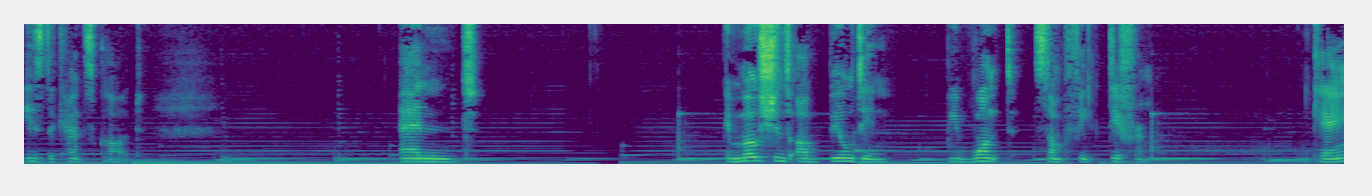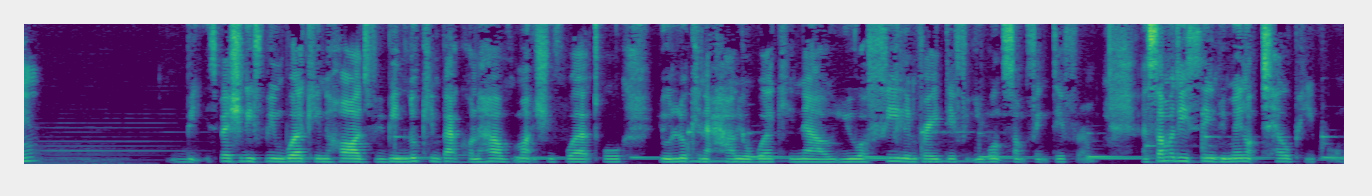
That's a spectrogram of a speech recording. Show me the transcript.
is the Cancer card, and emotions are building. We want something different. Okay? Especially if you've been working hard, if you've been looking back on how much you've worked, or you're looking at how you're working now, you are feeling very different. You want something different. And some of these things we may not tell people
